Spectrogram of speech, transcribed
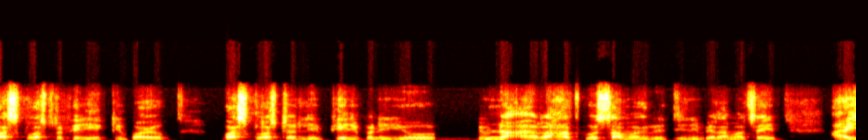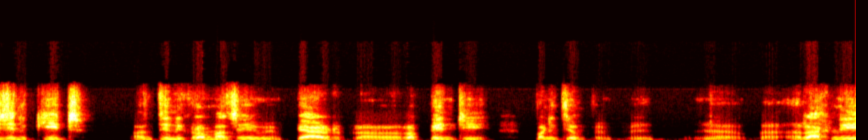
वास क्लस्टर फेरि एक्टिभ भयो। वास क्लस्टरले फेरि पनि यो विभिन्न राहतको सामग्री दिने बेलामा चाहिँ हाइजिन किट दिने क्रममा चाहिँ प्याड र पेन्टी पनि त्यो राख्ने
